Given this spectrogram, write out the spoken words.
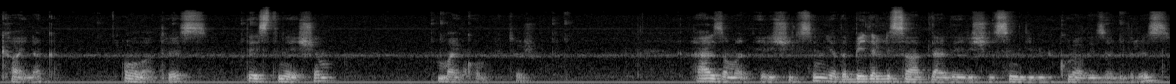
Kaynak. All address. Destination. My computer. Her zaman erişilsin ya da belirli saatlerde erişilsin gibi bir kural yazabiliriz.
